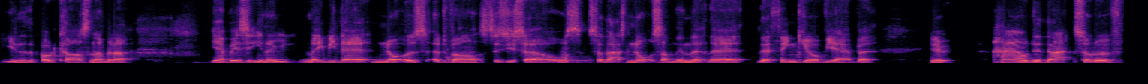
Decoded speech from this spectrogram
you know the podcast, and they'll be like, yeah, but is it, you know maybe they're not as advanced as yourselves, so that's not something that they're they're thinking of yet. But you know, how did that sort of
